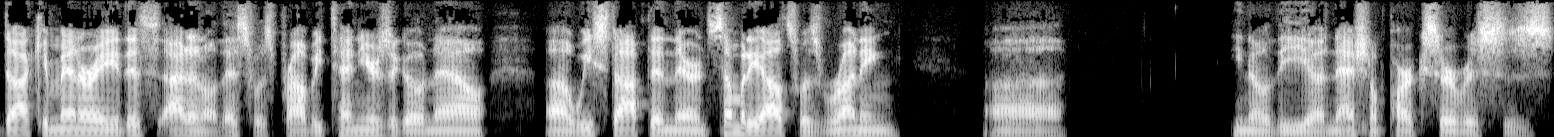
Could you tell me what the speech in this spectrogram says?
documentary, this I don't know, this was probably ten years ago now uh, we stopped in there and somebody else was running, uh, you know, the uh, National Park Service's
